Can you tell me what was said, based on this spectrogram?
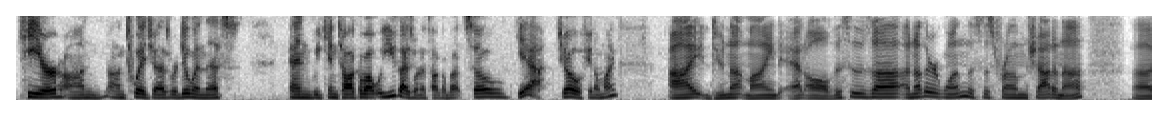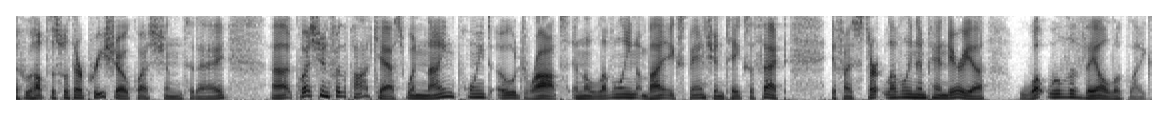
here on on Twitch as we're doing this, and we can talk about what you guys want to talk about. So yeah, Joe, if you don't mind. I do not mind at all. This is uh, another one. This is from Shadana, uh, who helped us with our pre-show question today. Uh, question for the podcast: When 9.0 drops and the leveling by expansion takes effect, if I start leveling in Pandaria, what will the Vale look like?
